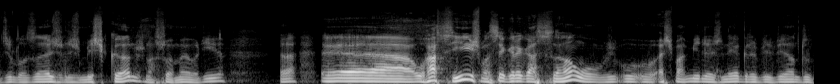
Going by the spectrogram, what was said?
de Los Angeles, mexicanos, na sua maioria? É, o racismo, a segregação, o, o, as famílias negras vivendo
